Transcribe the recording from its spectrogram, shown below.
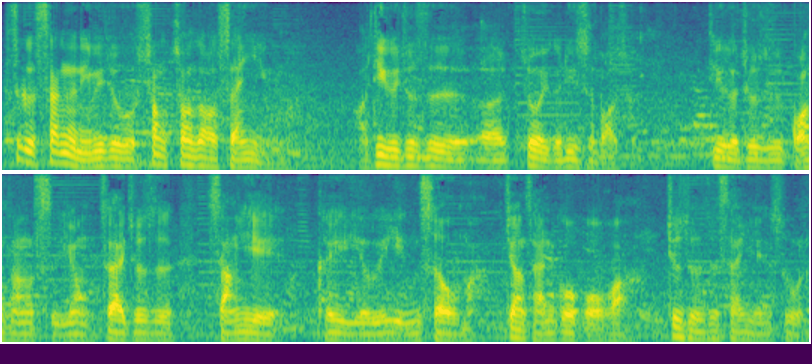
这个三个里面就创创造三赢嘛。啊，第一个就是呃做一个历史保存。第二个就是广场使用，再就是商业可以有个营收嘛，这样才能够活化，就只有这三元素了。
